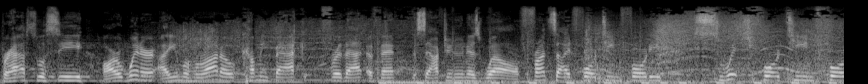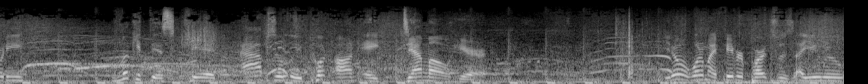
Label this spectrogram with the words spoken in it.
Perhaps we'll see our winner, Ayumu Hirano, coming back for that event this afternoon as well. Frontside 1440, switch 1440. Look at this kid absolutely put on a demo here. You know, one of my favorite parts was Ayumu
